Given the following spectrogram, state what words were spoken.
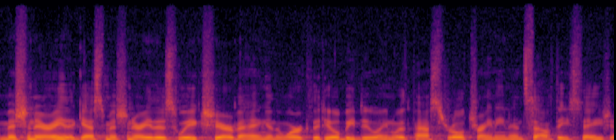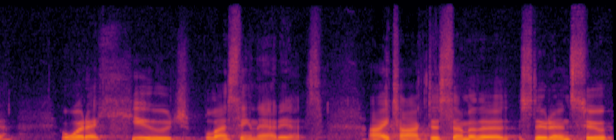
missionary, the guest missionary this week, Shervang, and the work that he'll be doing with pastoral training in Southeast Asia. What a huge blessing that is. I talk to some of the students who,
